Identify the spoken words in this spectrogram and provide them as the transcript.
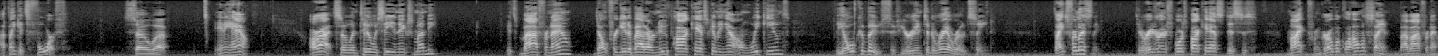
I think it's 4th. So, uh, anyhow. All right, so until we see you next Monday, it's bye for now. Don't forget about our new podcast coming out on weekends, The Old Caboose, if you're into the railroad scene. Thanks for listening to the Ridge Runner Sports Podcast. This is Mike from Grove, Oklahoma, saying bye bye for now.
